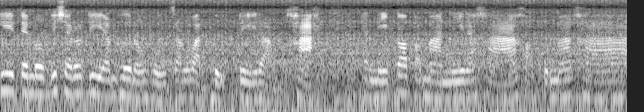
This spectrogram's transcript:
ที่เต็นท์รถวิชัยรถดีอำเภอหนองหงส์จังหวัดบุรีรัมย์ค่ะอันนี้ก็ประมาณนี้นะคะ ขอบคุณมากค่ะ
